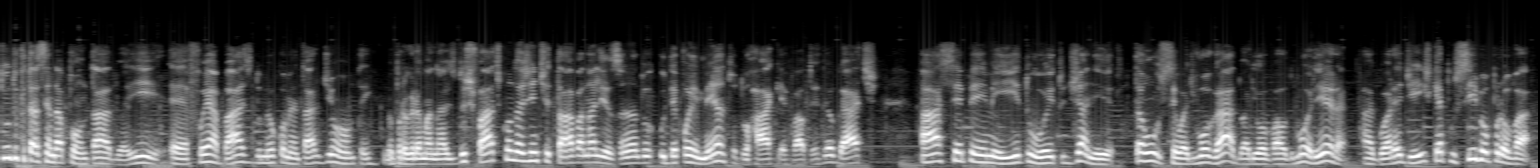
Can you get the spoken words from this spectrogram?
tudo que está sendo apontado aí é, foi a base do meu comentário de ontem, no programa Análise dos Fatos, quando a gente estava analisando o depoimento do hacker Walter Delgatti à CPMI do 8 de janeiro. Então, o seu advogado, Ariovaldo Moreira, agora diz que é possível provar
